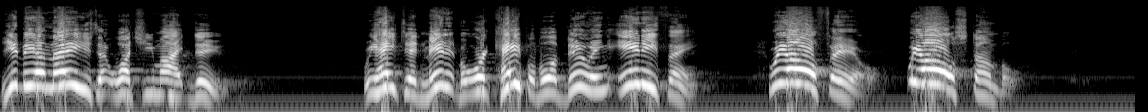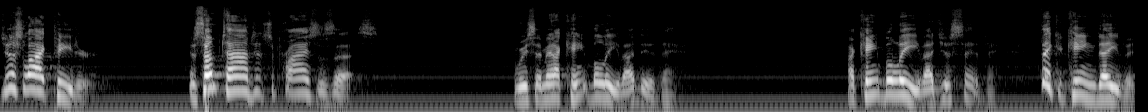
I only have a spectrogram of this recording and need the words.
You'd be amazed at what you might do. We hate to admit it, but we're capable of doing anything. We all fail. We all stumble. Just like Peter. And sometimes it surprises us. We say, man, I can't believe I did that. I can't believe I just said that. Think of King David.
